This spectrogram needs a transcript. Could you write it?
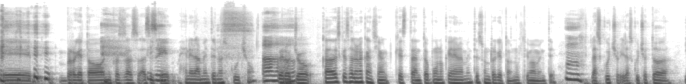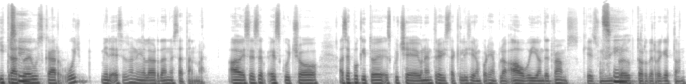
eh, reggaetón y cosas así Sí. que generalmente no escucho, Ajá, pero yo cada vez que sale una canción que está en top 1, que generalmente es un reggaetón últimamente, Mm, la escucho y la escucho toda y trato Sí. de buscar, uy, mire, ese sonido la verdad no está tan mal. A veces escucho, hace poquito escuché una entrevista que le hicieron, por ejemplo, a Obi on the Drums, que es un Sí. productor de reggaetón.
